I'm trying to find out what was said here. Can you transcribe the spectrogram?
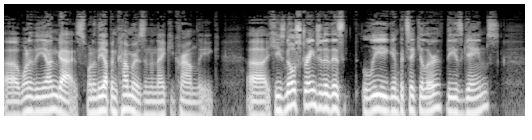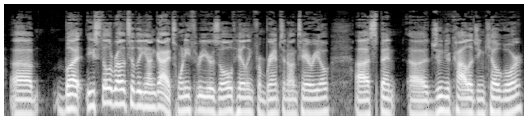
uh, one of the young guys, one of the up and comers in the Nike Crown League. Uh, he's no stranger to this league in particular, these games. But he's still a relatively young guy, 23 years old, hailing from Brampton, Ontario. Uh, spent uh, junior college in Kilgore,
